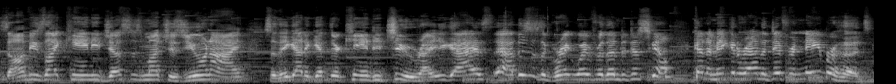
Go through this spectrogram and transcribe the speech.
zombies like candy just as much as you and I, so they got to get their candy too, right, you guys? Yeah, this is a great way for them to just, you know, kind of make it around the different neighborhoods.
